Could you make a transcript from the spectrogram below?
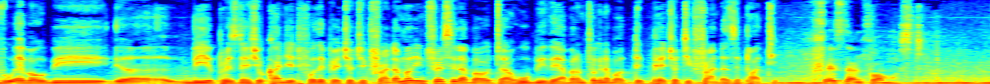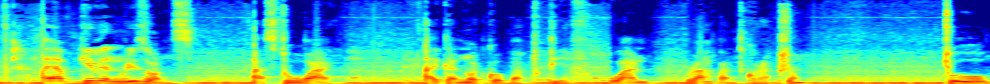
Whoever will be, uh, be a presidential candidate for the Patriotic Front. I'm not interested about uh, who will be there, but I'm talking about the Patriotic Front as a party. First and foremost, I have given reasons as to why I cannot go back to PF. One, rampant corruption. Two,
